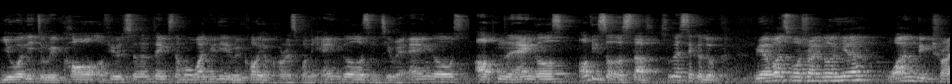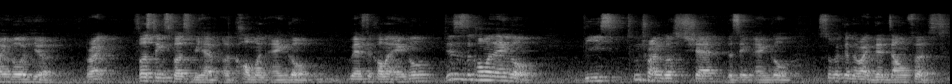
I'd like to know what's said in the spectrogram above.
You will need to recall a few certain things. Number one, you need to recall your corresponding angles, interior angles, alternate angles, all these sort of stuff. So let's take a look. We have one small triangle here, one big triangle here, right? First things first, we have a common angle. Where's the common angle? This is the common angle. These two triangles share the same angle. So we're going to write that down first.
